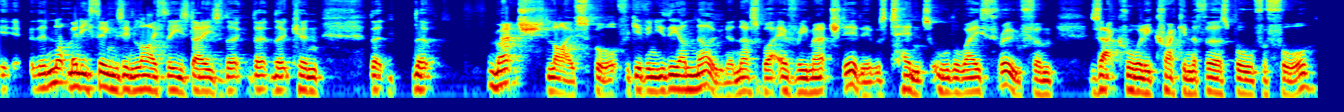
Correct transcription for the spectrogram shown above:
it? There are not many things in life these days that that, that can that that match live sport for giving you the unknown, and that's what every match did. It was tense all the way through, from Zak Crawley cracking the first ball for four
